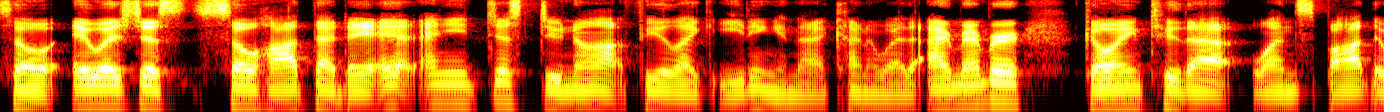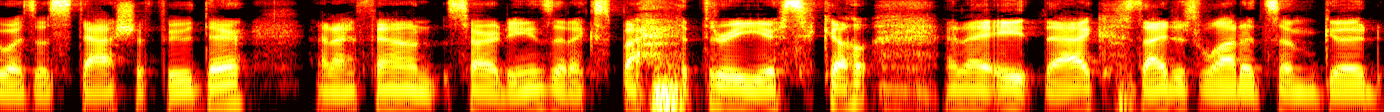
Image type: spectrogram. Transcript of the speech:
So it was just so hot that day. And you just do not feel like eating in that kind of weather. I remember going to that one spot, there was a stash of food there, and I found sardines that expired three years ago. And I ate that because I just wanted some good.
